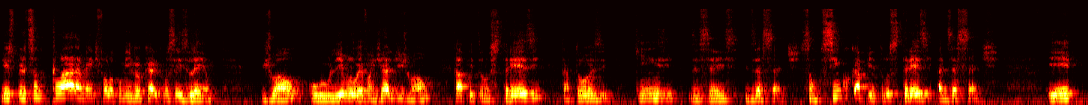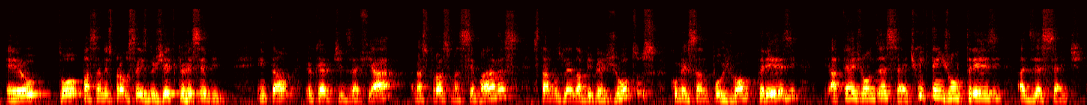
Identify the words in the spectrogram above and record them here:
e o Espírito Santo claramente falou comigo: eu quero que vocês leiam João, o livro O Evangelho de João, capítulos 13, 14, 15, 16 e 17. São cinco capítulos, 13 a 17 e eu estou passando isso para vocês do jeito que eu recebi. Então, eu quero te desafiar nas próximas semanas. Estamos lendo a Bíblia juntos, começando por João 13 até João 17. O que, que tem em João 13 a 17?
